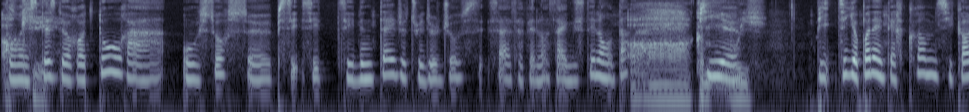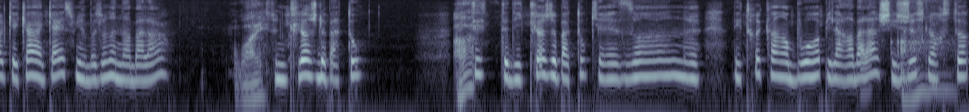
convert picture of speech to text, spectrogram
Pour OK. une espèce de retour à, aux sources. euh, puis c'est- vintage de Trader Joe's. Ça, ça, fait, ça a existé longtemps. Ah, comme, Puis, euh, oui. Puis, tu sais, il n'y a pas d'intercom. S'il colle quelqu'un à la caisse ou il a besoin d'un emballeur, Ouais. c'est une cloche de bateau. Ah, Tu sais, t'as des cloches de bateau qui résonnent, euh, des trucs en bois, puis leur emballage, c'est juste Ah. leur stock.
